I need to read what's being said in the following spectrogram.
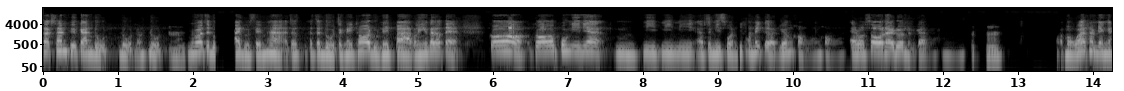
suction คือการดูดดูดเนาะดูดอืมไม่ว่าจะดูดไอดูดเสมหะอาจจะอาจจะดูดจากในท่อดูดในปากอะไรเงี้ยก็แล้วแต่ ก็ก็พวกนี้เนี่ยอืมมีมีมีอาจจะมีส่วนที่ทำให้เกิดเรื่องของของแอโรโซลได้ด้วยเหมือนกันอืมอืม บอกว่าทำยังไง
